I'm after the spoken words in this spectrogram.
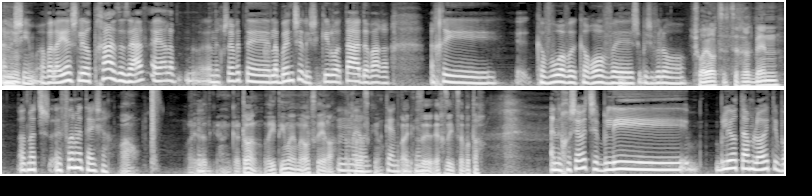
אנשים, אבל היש לי אותך, זה, זה אז היה, אני חושבת, אה, לבן שלי, שכאילו אתה הדבר הכי קבוע וקרוב אה, שבשבילו, שהוא היה צריך להיות בן, עוד מעט ש- 29. וואו, ילד גדול, והיית אימא מאוד צעירה, מאוד, להזכיר. כן, כן, כן. איך זה עיצב אותך? אני חושבת שבלי בלי אותם לא הייתי, ב,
